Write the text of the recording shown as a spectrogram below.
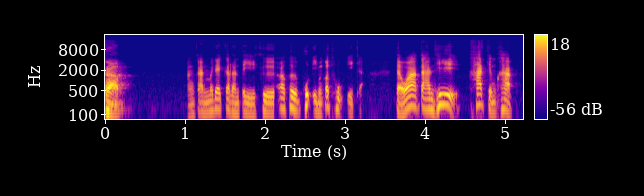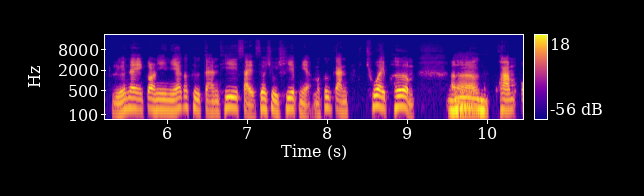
ครับต่างกันไม่ได้การันตีคือก็คือพูดอีกมันก็ถูกอีกอะแต่ว่าการที่คาดเข็มขัด หรือในกรณีนี้ก็คือการที่ใส่เสื้อชูชีพเนี่ยมันคือการช่วยเพิ่มความโอ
